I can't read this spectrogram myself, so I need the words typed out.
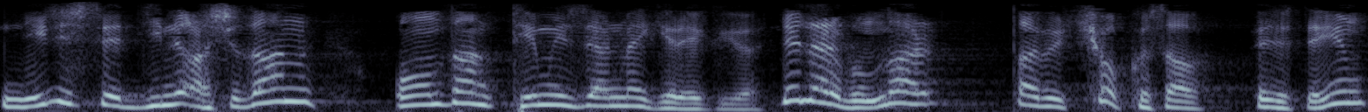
necisse dini açıdan ondan temizlenme gerekiyor. Neler bunlar? Tabi çok kısa özetleyeyim.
